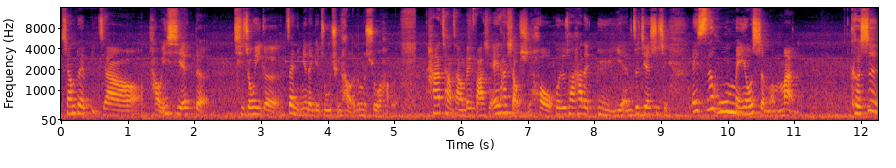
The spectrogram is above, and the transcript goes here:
相对比较好一些的其中一个在里面的一个族群。好了，这么说好了，他常常被发现，哎，他小时候或者说他的语言这件事情，哎，似乎没有什么慢。可是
